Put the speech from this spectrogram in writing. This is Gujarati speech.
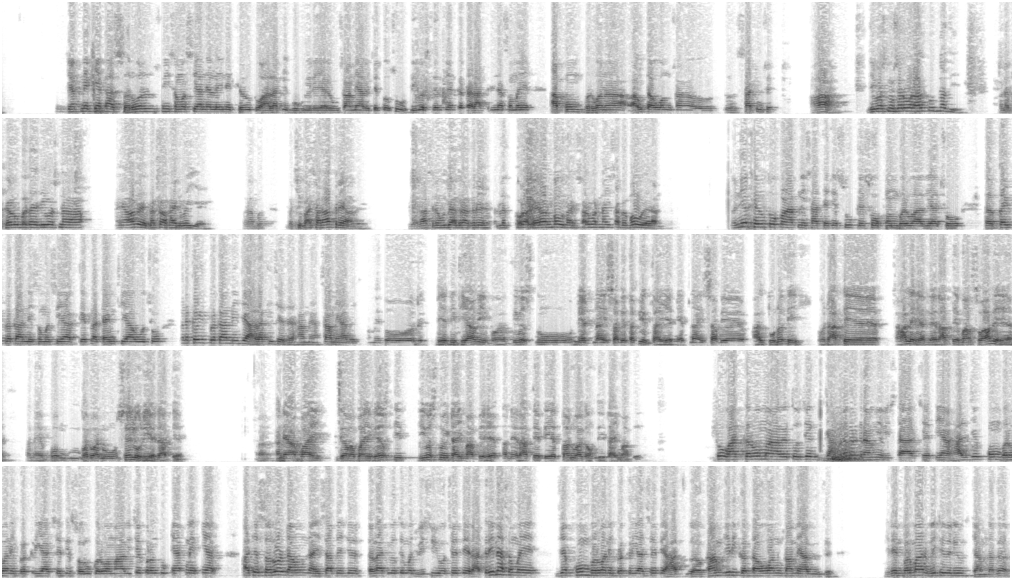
ક્યાંક ને ક્યાંક આ સર્વરની સમસ્યાને લઈને ખેડૂતો હાલાકી ભોગવી રહ્યા એવું સામે આવે છે. તો શું દિવસ દરમિયાન કરતા રાત્રિના સમયે આ ફોર્મ ભરવાના આવતા હોવાનું સાચું છે? હા. દિવસનું સર્વર હાલતું જ નથી. અને ખેડૂત બધા દિવસના અહીંયા આવે ધક્કા ખાઈને વહી જાય. બરાબર? પછી પાછા રાત્રે આવે. રાત્રે ઉજાગરા કરે એટલે થોડા હેરાન બહુ થાય. સર્વરના હિસાબે બહુ હેરાન અન્ય ખેડૂતો પણ આપની સાથે છે. શું કેશો ફોર્મ ભરવા આવ્યા છો? કઈ પ્રકારની સમસ્યા, કેટલા ટાઈમથી આવો છો અને કઈ પ્રકારની જે હાલાકી છે સામે સામે આવે અમે તો બે દીથી આવી દિવસનું નેટના હિસાબે તકલીફ થાય નેટના હિસાબે હાલતું નથી. રાતે હાલે છે એટલે રાતે માણસો આવે છે અને ફોર્મ ભરવાનું સહેલું રહે રાતે. અને આ ભાઈ, દેવાભાઈ વ્યવસ્થિત દિવસનો ટાઈમ આપે છે અને રાતે બે, ત્રણ વાગ્યા સુધી ટાઈમ આપે છે. તો વાત કરવામાં આવે તો જે જામનગર ગ્રામ્ય વિસ્તાર છે, ત્યાં હાલ જે ફોર્મ ભરવાની પ્રક્રિયા છે તે શરૂ કરવામાં આવી છે, પરંતુ ક્યાંક ને ક્યાંક આજે સર્વર ડાઉનના હિસાબે જે તલાટીઓ તેમજ વીસીઓ છે તે રાત્રિના સમયે જે ફોર્મ ભરવાની પ્રક્રિયા છે તે હાથ કામગીરી કરતા હોવાનું સામે આવ્યું છે. Hiren Parmar VTV news, Jamnagar.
